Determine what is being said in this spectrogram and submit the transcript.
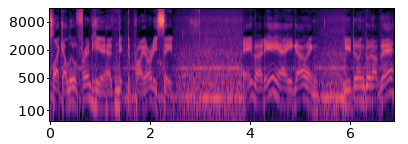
Looks like our little friend here has nicked a priority seat. Hey, buddy, how you going? You doing good up there?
